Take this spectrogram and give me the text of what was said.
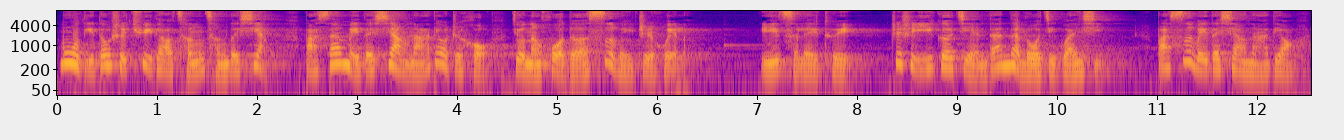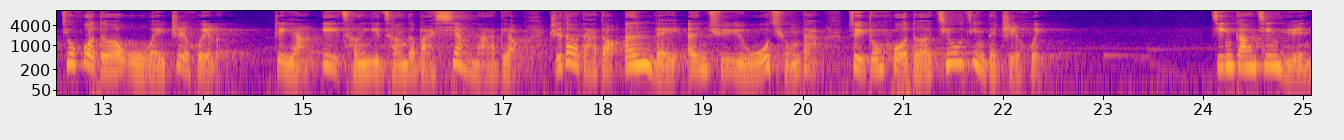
目的都是去掉层层的相，把三维的相拿掉之后，就能获得四维智慧了。以此类推，这是一个简单的逻辑关系。把四维的相拿掉，就获得五维智慧了。这样一层一层的把相拿掉，直到达到 n 维 n 趋于无穷大，最终获得究竟的智慧。《金刚经》云：“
